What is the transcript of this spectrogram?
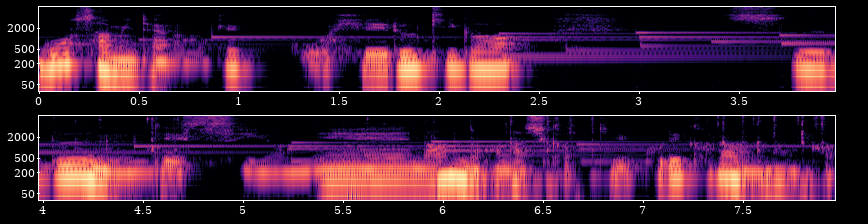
誤差みたいなのも結構減る気がするんですよね。何の話かっていう、これからのなんか、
